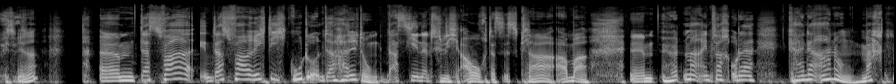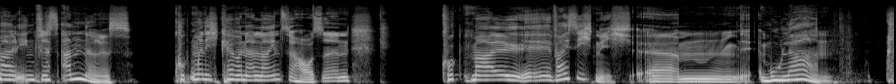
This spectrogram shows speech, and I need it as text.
Richtig. Ja? Ähm, das, war, das war richtig gute Unterhaltung. Das hier natürlich auch, das ist klar. Aber ähm, hört mal einfach, oder keine Ahnung, macht mal irgendwas anderes. Guckt mal nicht Kevin allein zu Hause, sondern guckt mal, äh, weiß ich nicht, ähm, Mulan.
